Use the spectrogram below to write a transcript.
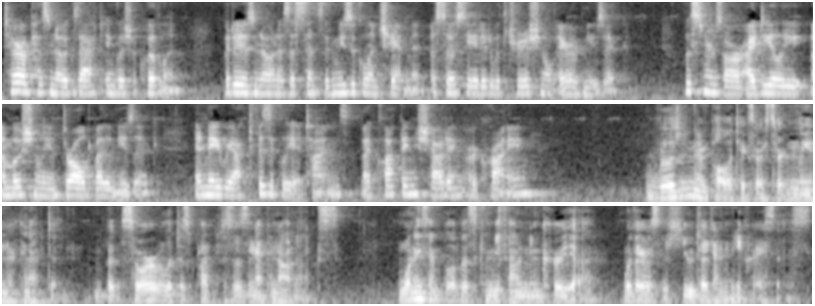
Tarab has no exact English equivalent, but it is known as a sense of musical enchantment associated with traditional Arab music. Listeners are ideally emotionally enthralled by the music and may react physically at times by clapping, shouting, or crying. Religion and politics are certainly interconnected, but so are religious practices and economics. One example of this can be found in Korea, where there is a huge identity crisis.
